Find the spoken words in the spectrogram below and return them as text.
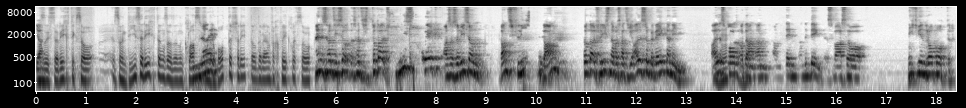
Ja. Also ist er richtig so, so in diese Richtung, so ein klassischer Nein. Roboterschritt oder einfach wirklich so? Nein, das hat sich so, das hat sich total fließend bewegt, also so wie so ein ganz fließender Gang total fließend, aber es hat sich alles so bewegt an ihm. Alles mhm. war, oder an, an, an, dem, an dem Ding. Es war so, nicht wie ein Roboter.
